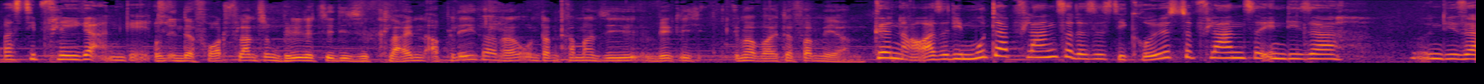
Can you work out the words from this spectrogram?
was die Pflege angeht. Und in der Fortpflanzung bildet sie diese kleinen Ableger ne? und dann kann man sie wirklich immer weiter vermehren. Genau, also die Mutterpflanze, das ist die größte Pflanze in dieser in dieser,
